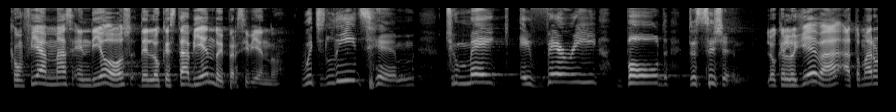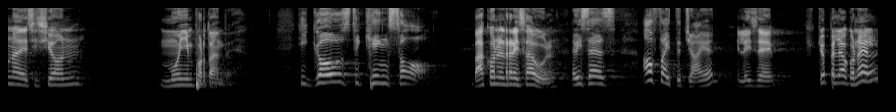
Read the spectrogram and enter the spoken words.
Confía más en Dios de lo que está viendo y percibiendo. which leads him to make a very bold decision. Lo que lo lleva a tomar una decisión muy importante. He goes to King Saul Va con el rey Saúl and he says, I'll fight the giant. y le dice, yo peleo con él.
